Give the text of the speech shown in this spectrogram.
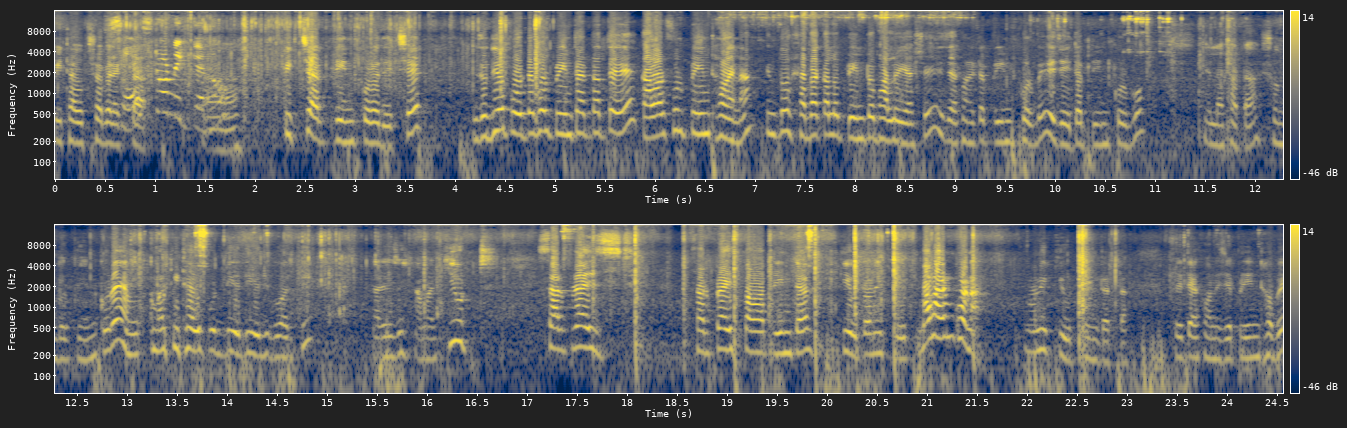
পিঠা উৎসবের একটা পিকচার প্রিন্ট করে দিচ্ছে। যদিও পোর্টেবল প্রিন্টারটাতে কালারফুল প্রিন্ট হয় না কিন্তু সাদা কালো প্রিন্টও ভালোই আসে। এই যে এখন এটা প্রিন্ট করবে এই যে এটা প্রিন্ট করব। এই লেখাটা সুন্দর প্রিন্ট করে আমি আমার পিঠার উপর দিয়ে দিয়ে দিব আর কি। আর এই যে আমার কিউট সারপ্রাইজ সারপ্রাইজ পাওয়া প্রিন্টার কিউট অনেক কিউট বাবা এরকম করো না অনেক কিউট প্রিন্টারটা তো এটা এখন এই যে প্রিন্ট হবে।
